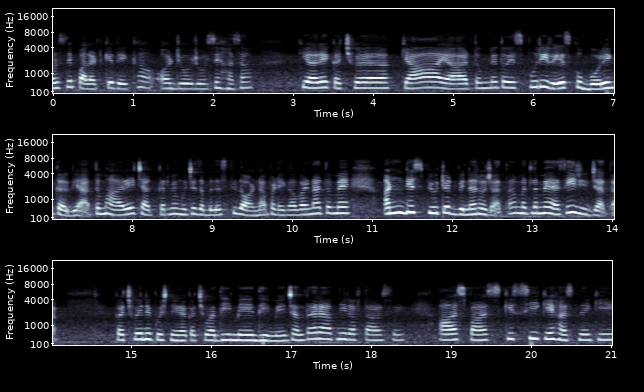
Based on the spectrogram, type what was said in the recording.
और उसने पलट के देखा और ज़ोर ज़ोर से हंसा कि अरे कछुआ, क्या यार, तुमने तो इस पूरी रेस को बोरिंग कर दिया। तुम्हारे चक्कर में मुझे ज़बरदस्ती दौड़ना पड़ेगा, वरना तो मैं अनडिस्प्यूटेड विनर हो जाता मतलब मैं ऐसे ही जीत जाता। कछुए ने कुछ नहीं कहा। कछुआ धीमे धीमे चलता रहा अपनी रफ्तार से। आसपास किसी के हंसने की,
